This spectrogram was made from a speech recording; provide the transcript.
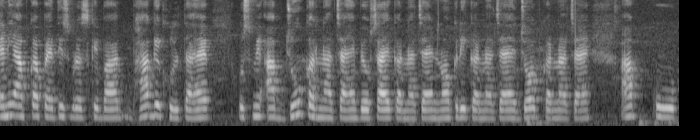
यानी आपका 35 वर्ष के बाद भाग्य खुलता है, उसमें आप जो करना चाहें, व्यवसाय करना चाहें, नौकरी करना चाहें, जॉब करना चाहें, आपको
